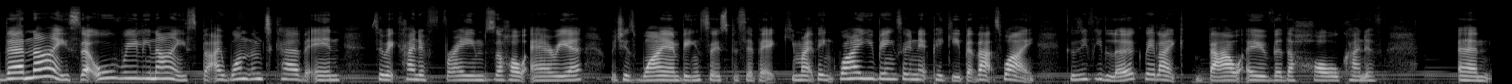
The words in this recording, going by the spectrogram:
they're nice. They're all really nice, but I want them to curve in so it kind of frames the whole area, which is why I'm being so specific. You might think, why are you being so nitpicky? But that's why. Because if you look, they like bow over the whole kind of um,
